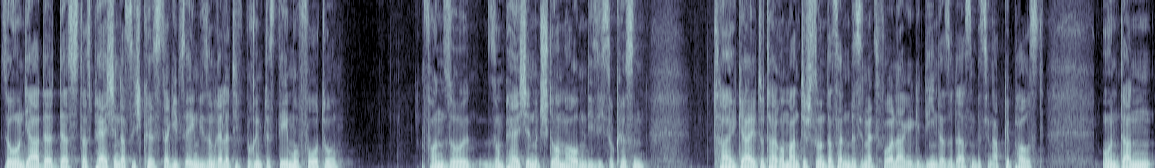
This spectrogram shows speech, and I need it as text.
So, und ja, das, das Pärchen, das sich küsst, da gibt es irgendwie so ein relativ berühmtes Demo-Foto von so, so einem Pärchen mit Sturmhauben, die sich so küssen. Total geil, total romantisch so. Und das hat ein bisschen als Vorlage gedient, also da ist ein bisschen abgepaust. Und dann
